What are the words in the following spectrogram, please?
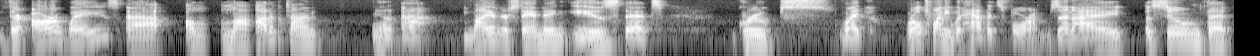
there are ways uh, a lot of time you know uh, my understanding is that groups like roll 20 would have its forums and i assume that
